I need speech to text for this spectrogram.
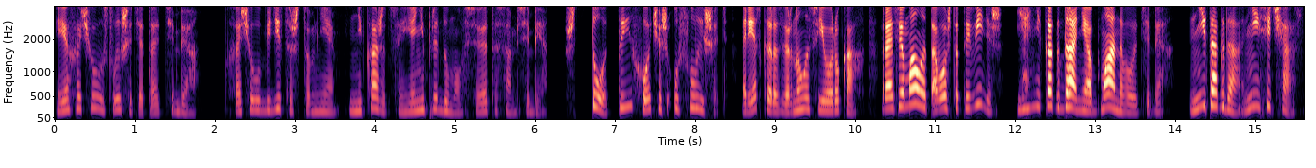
«Я хочу услышать это от тебя. Хочу убедиться, что мне не кажется, и я не придумал все это сам себе». «Что ты хочешь услышать?» Резко развернулась в его руках. «Разве мало того, что ты видишь? Я никогда не обманывала тебя. Ни тогда, ни сейчас.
